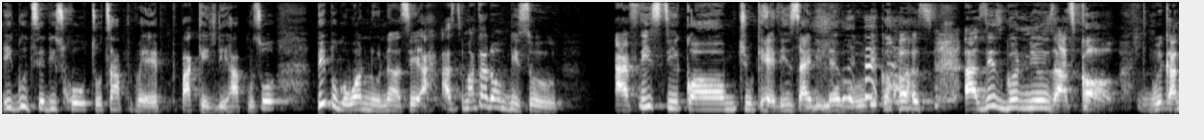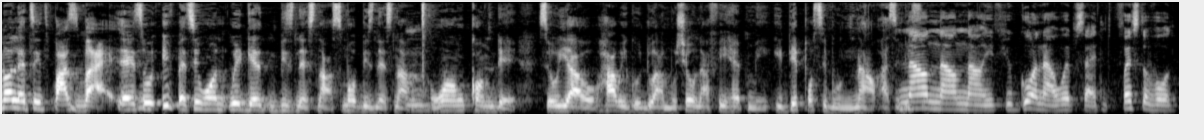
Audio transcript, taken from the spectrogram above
it good say this whole total uh, package they happen. So people go want know now say ah, as the matter don't be so. I fit still come head inside the level because as this good news has come, we cannot let it pass by. Eh, so if person want we get business now, small business now, one come there, so yeah, oh, how we go do am? Moshe una fit help me. Is it possible now? As it is? Now, now, now, if you go on our website, first of all,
